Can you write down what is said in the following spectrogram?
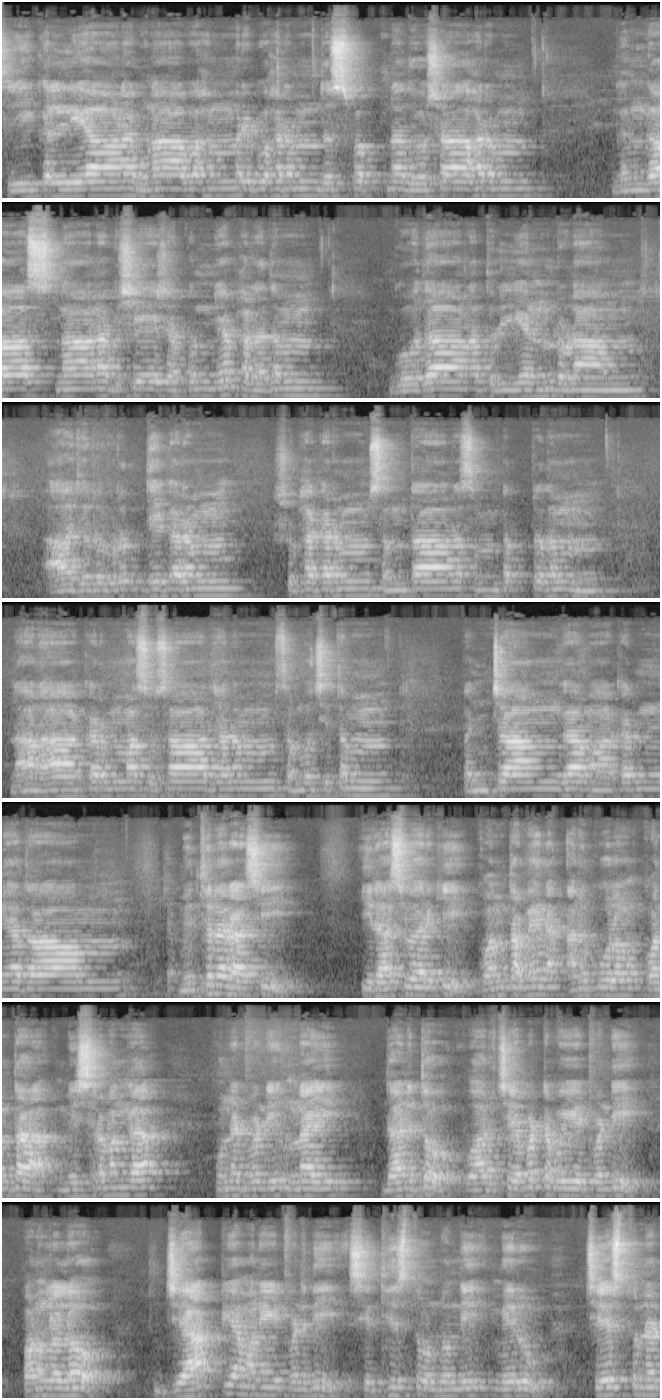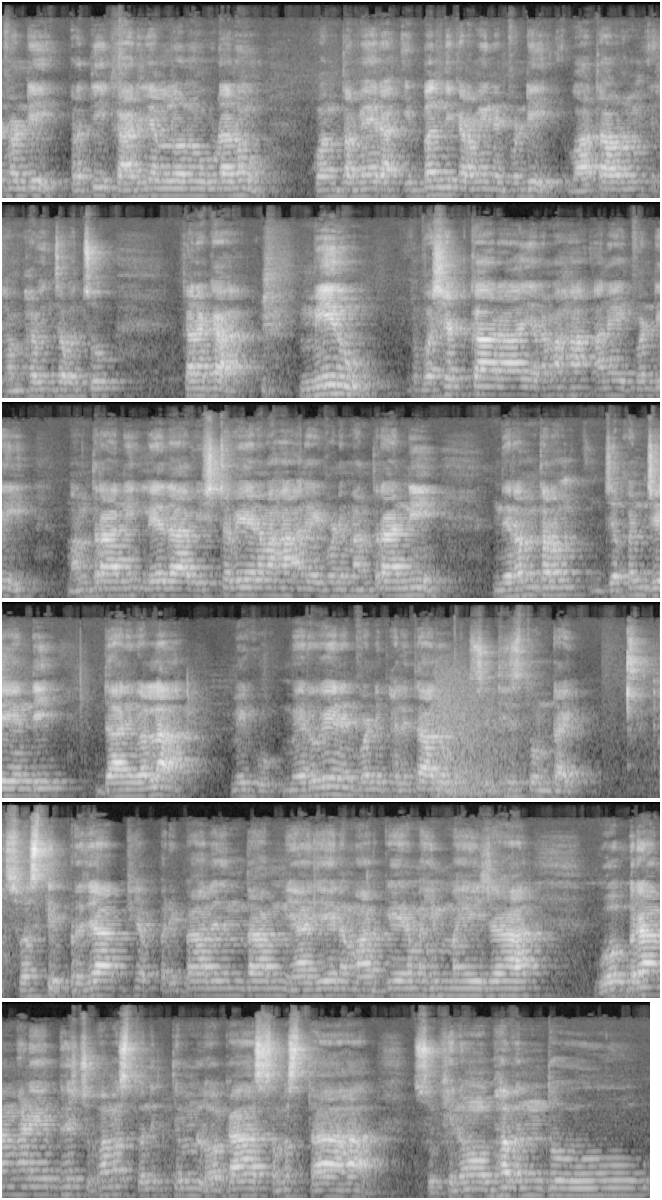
श्रीकल्याणगुणावहं रिपुहरं दुःस्वप्नदोषाहरं गङ्गास्नानविशेषपुण्यफलदं गोदानतुल्यं नृणाम् आजुर्वृद्धिकरं शुभकरं सन्तानसम्पत्प्रदं नानाकर्मसुसाधनं समुचितं పంచాంగమాకర్ణ్యతాం. మిథున రాశి ఈ రాశి వారికి కొంతమైన అనుకూలం కొంత మిశ్రమంగా ఉన్నటువంటి ఉన్నాయి. దానితో వారు చేపట్టబోయేటువంటి పనులలో జాప్యం అనేటువంటిది సిద్ధిస్తూ ఉంటుంది. మీరు చేస్తున్నటువంటి ప్రతి కార్యంలోనూ కూడాను కొంతమేర ఇబ్బందికరమైనటువంటి వాతావరణం సంభవించవచ్చు. కనుక మీరు వషట్కారాయ నమః అనేటువంటి మంత్రాన్ని లేదా విష్టవే నమ అనేటువంటి మంత్రాన్ని నిరంతరం జపం చేయండి. దానివల్ల మీకు మెరుగైనటువంటి ఫలితాలు సిద్ధిస్తూ ఉంటాయి స్వస్తి ప్రజాభ్య పరిపాలయంతాం న్యాయేన మార్గేణ మహిమహేష గోబ్రాహ్మణేభ్య శుభమస్తు నిత్యం లోకా సమస్తా. సుఖినో భవంతు.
